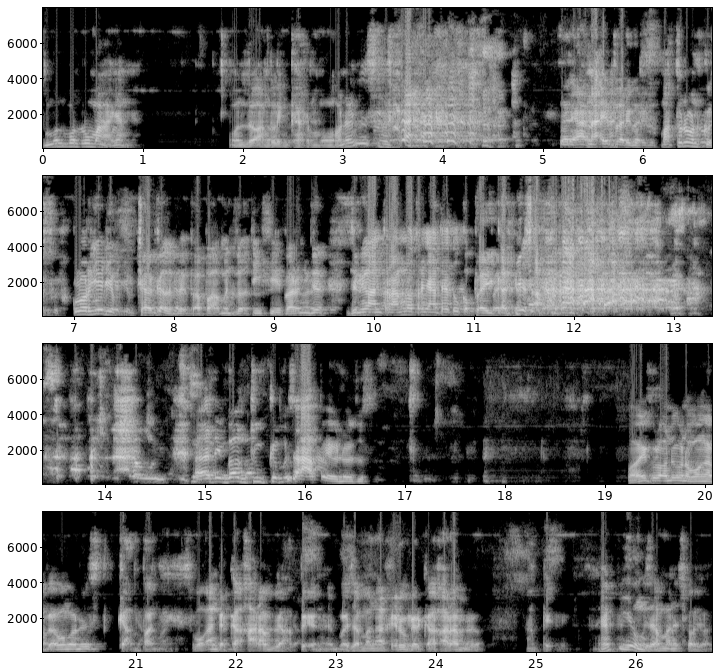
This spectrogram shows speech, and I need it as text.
pun pun lumayan. Untuk angling garmo. Dari anak baru maturun Gus, keluarnya dia jagal bapak mendelok TV, bareng jenengan terangno ternyata itu kebaikan dia sama. Tadi bang juga apa ya terus. Wah, kalau nih ngomong apa ngomong itu gampang. Semua kan gak haram ya apa. Zaman akhir gak haram ya apa. Tapi yang zaman sekolah.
